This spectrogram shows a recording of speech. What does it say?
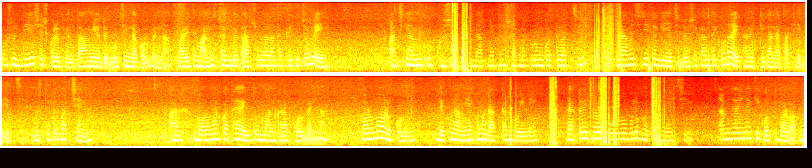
ওষুধ দিয়ে শেষ করে ফেলতো, আমিও দেবো, চিন্তা করবেন না। বাড়িতে মানুষ থাকবে তো আরশোলা না থাকলে কি চলে? আজকে আমি খুব খুশি যে আপনি আপনার স্বপ্ন পূরণ করতে পারছেন। গ্রামে যেটা গিয়েছিল, সেখান থেকে ওরা এখানের ঠিকানায় পাঠিয়ে দিয়েছে। বুঝতে তো পারছেন? আর বড় মার কথা একদম মন খারাপ করবেন না। বড় ওরকমই দেখুন, আমি এখনও ডাক্তার হইনি। ডাক্তার হিসাবে পড়ব বলে ভর্তি হয়েছি। আমি জানি না কী করতে পারব, আপনি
